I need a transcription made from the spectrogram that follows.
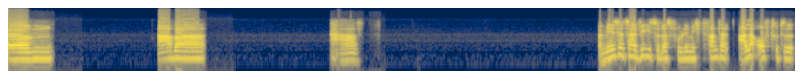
ähm, aber ja, bei mir ist jetzt halt wirklich so das Problem, ich fand halt alle Auftritte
